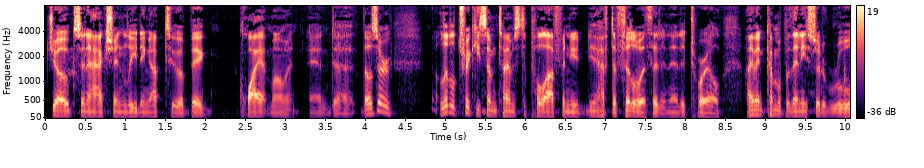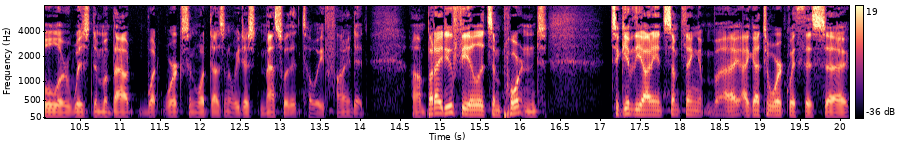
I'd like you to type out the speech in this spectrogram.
jokes and action leading up to a big quiet moment, and uh, those are a little tricky sometimes to pull off, and you, you have to fiddle with it in editorial. I haven't come up with any sort of rule or wisdom about what works and what doesn't. We just mess with it until we find it. Um, but I do feel it's important to give the audience something. I, I got to work with this uh,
